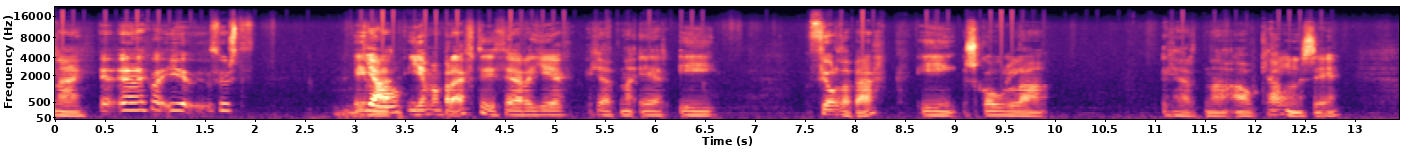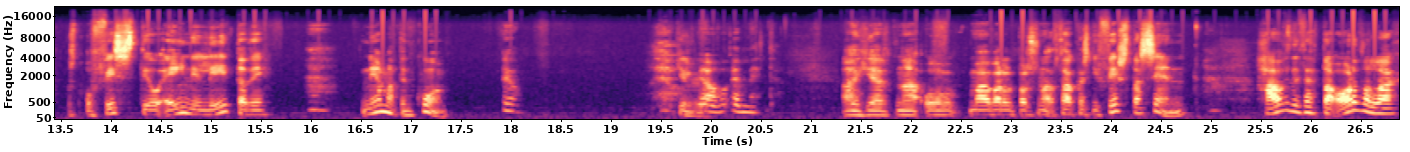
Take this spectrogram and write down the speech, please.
Nei. E eða eitthvað, ég, þú veist ég, Já. meina, ég man bara eftir því þegar að ég hérna er í fjórðabekk í skóla hérna á Kjalanesi og fyrsti og eini litaði nefndin kom Já. Skilurðu? Já, emmitt. að hérna og maður var alveg bara svona þá kannski fyrsta sinn hafði þetta orðalag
